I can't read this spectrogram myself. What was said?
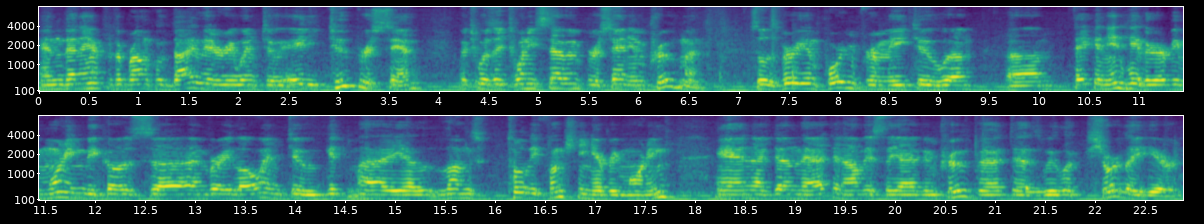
and then after the bronchodilator it went to 82%, which was a 27% improvement. So it's very important for me to um, um, take an inhaler every morning because uh, I'm very low and to get my uh, lungs totally functioning every morning. And I've done that, and obviously I've improved that as we look shortly here.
